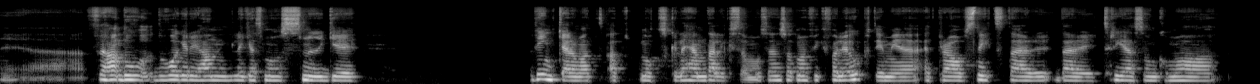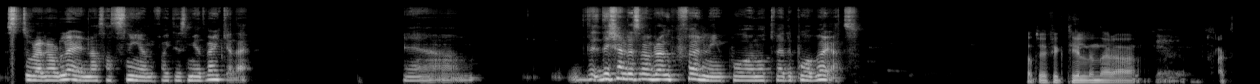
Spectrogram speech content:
Eh, för han, då, då vågade ju han lägga små smyg vinkar om att, att något skulle hända liksom. Och sen så att man fick följa upp det med ett bra avsnitt där, där tre som kommer ha stora roller i den här satsningen faktiskt medverkade. Eh, det, det kändes som en bra uppföljning på något vi hade påbörjat. Så att vi fick till den där eh, slags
